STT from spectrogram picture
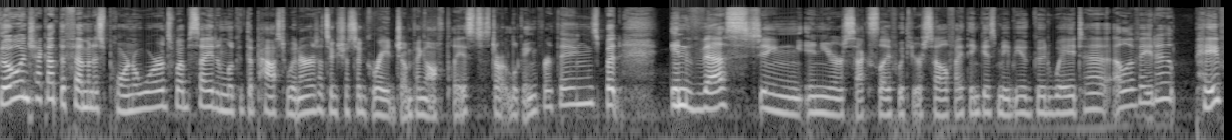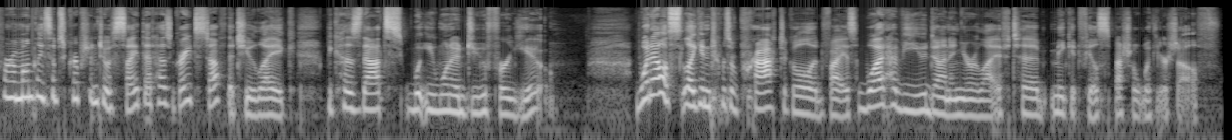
go and check out the Feminist Porn Awards website and look at the past winners. That's just a great jumping off place to start looking for things. But investing in your sex life with yourself, I think, is maybe a good way to elevate it. Pay for a monthly subscription to a site that has great stuff that you like because that's what you want to do for you. What else, like in terms of practical advice, what have you done in your life to make it feel special with yourself?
